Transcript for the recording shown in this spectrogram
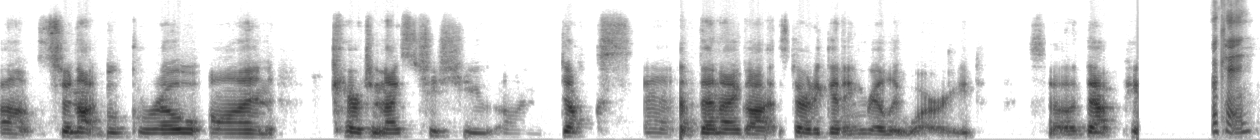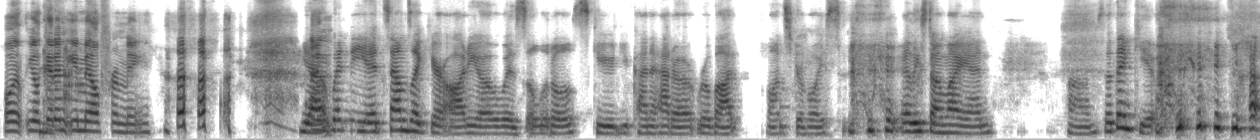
uh, so not grow on keratinized tissue on ducks. And then I got started getting really worried. So that Okay, well, you'll get an email from me. yeah, And- Wendy, it sounds like your audio was a little skewed. You kind of had a robot monster voice, at least on my end. Um, so thank you. yeah,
